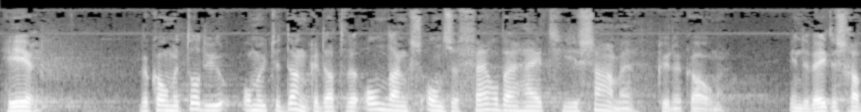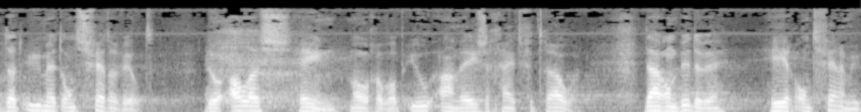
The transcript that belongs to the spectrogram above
Heer, we komen tot u om u te danken dat we ondanks onze feilbaarheid hier samen kunnen komen. In de wetenschap dat u met ons verder wilt. Door alles heen mogen we op uw aanwezigheid vertrouwen. Daarom bidden we, Heer, ontferm u.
